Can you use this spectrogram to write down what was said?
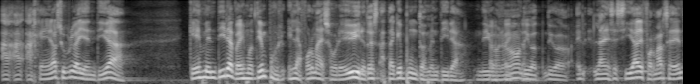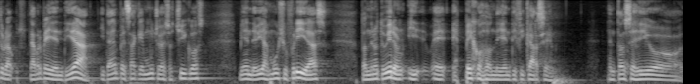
a- a generar su propia identidad. Que es mentira, pero al mismo tiempo es la forma de sobrevivir. Entonces, ¿hasta qué punto es mentira? Digo, ¿no? Digo, digo, el- la necesidad de formarse dentro de la, la propia identidad. Y también pensar que muchos de esos chicos vienen de vidas muy sufridas, donde no tuvieron eh, espejos donde identificarse. Entonces digo,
